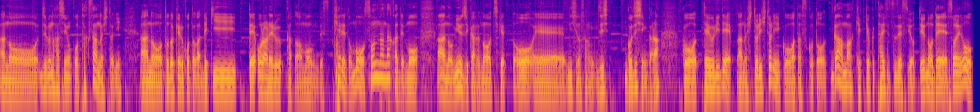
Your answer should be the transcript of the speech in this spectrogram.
あの自分の発信をこうたくさんの人に、あの届けることができておられるかとは思うんですけれどもそんな中でもあのミュージカルのチケットを、えー、西野さん自ご自身からこう手売りであの一人一人にこう渡すことがまあ結局大切ですよっていうのでそれを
